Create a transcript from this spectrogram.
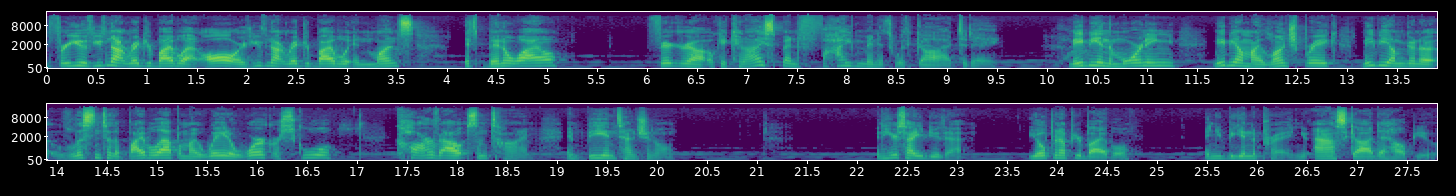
for you, if you've not read your Bible at all, or if you've not read your Bible in months, it's been a while, figure out, okay, can I spend five minutes with God today? Maybe in the morning, maybe on my lunch break, maybe I'm going to listen to the Bible app on my way to work or school. Carve out some time and be intentional. And here's how you do that you open up your Bible and you begin to pray and you ask God to help you.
